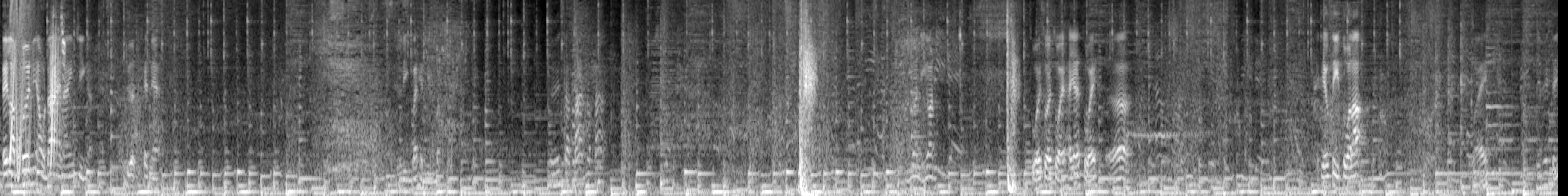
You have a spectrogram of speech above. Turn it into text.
ไอ้ลัมเบอร์นี่เอาได้นะจริงๆอะเลือดแค่เนี้ยลิงปะเห็นลิงปะเฮ้ยซาต้าซาต้า ก่อน สวยสวยสวยฮายาสวย เออเทลสี่ตัวละสวยเฮ้ยเฮ้ยเฮ้ย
